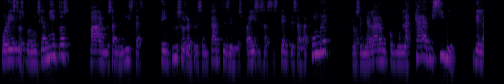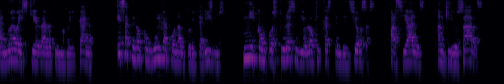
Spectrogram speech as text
Por estos pronunciamientos, varios analistas e incluso representantes de los países asistentes a la cumbre lo señalaron como la cara visible de la nueva izquierda latinoamericana, esa que no comulga con autoritarismos, ni con posturas ideológicas tendenciosas, parciales, anquilosadas,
